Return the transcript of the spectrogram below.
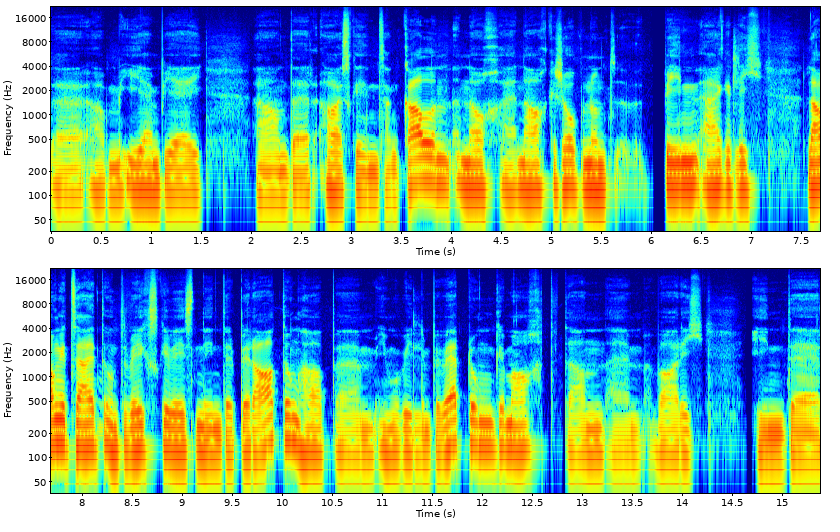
äh, haben EMBA an der HSG in St. Gallen noch äh, nachgeschoben und bin eigentlich lange Zeit unterwegs gewesen in der Beratung, habe ähm, Immobilienbewertungen gemacht. Dann ähm, war ich in der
